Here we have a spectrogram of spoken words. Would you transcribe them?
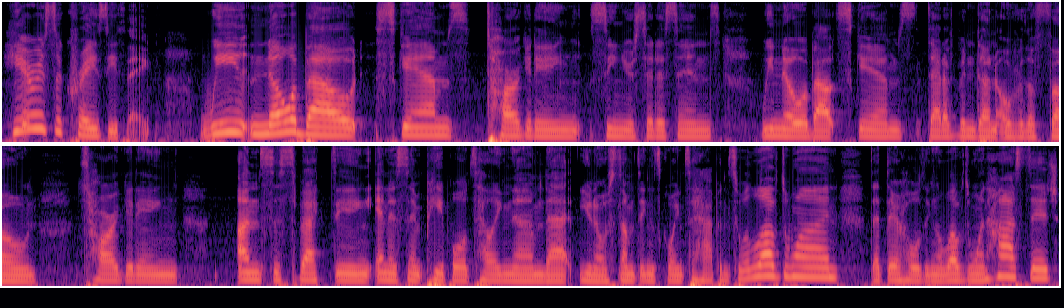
here is the crazy thing we know about scams targeting senior citizens, we know about scams that have been done over the phone targeting unsuspecting innocent people telling them that you know something's going to happen to a loved one that they're holding a loved one hostage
